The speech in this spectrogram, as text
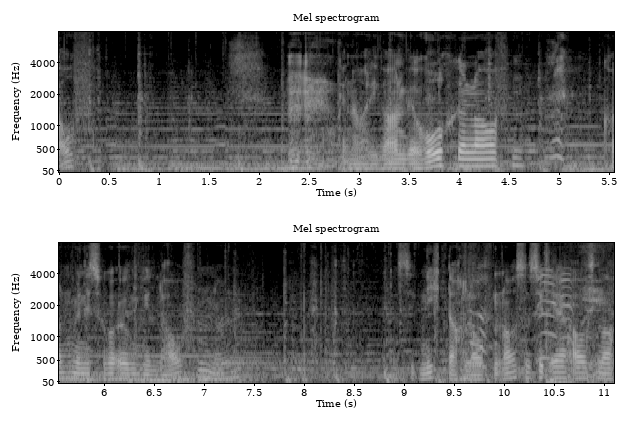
Lauf. genau, die waren wir hochgelaufen. Konnten wir nicht sogar irgendwie laufen? Nein. Das sieht nicht nach Laufen aus. Das sieht eher aus nach...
